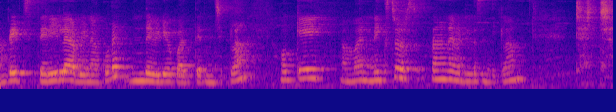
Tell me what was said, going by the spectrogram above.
அப்டேட்ஸ் தெரியல அப்படின்னா கூட இந்த வீடியோ பார்த்து தெரிஞ்சுக்கலாம். ஓகே நம்ம நெக்ஸ்ட் ஒரு சூப்பரான வீடியோவில் சந்திக்கலாம். Cha-cha.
